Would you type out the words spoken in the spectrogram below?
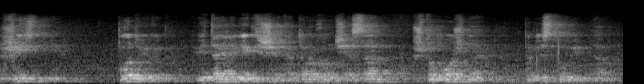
жизни, подвигам Виталия Викторовича, которых он сейчас сам, что можно, повествует нам.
